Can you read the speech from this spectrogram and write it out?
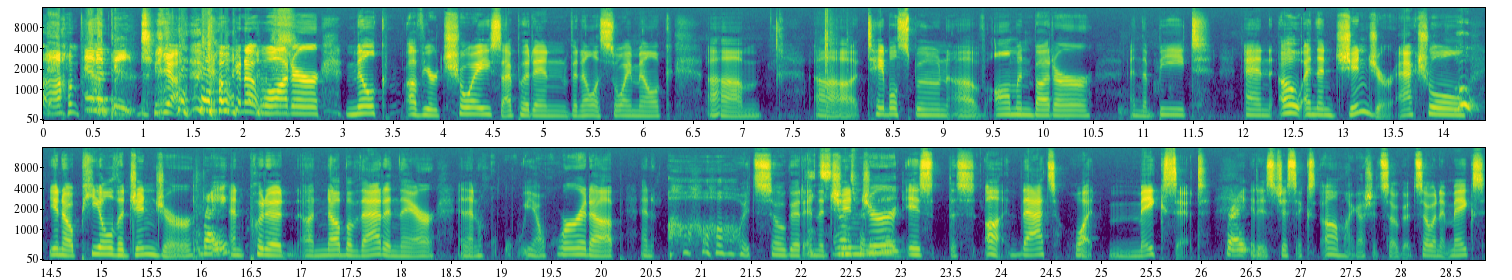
um, And a beet. yeah, coconut water, milk of your choice. I put in vanilla soy milk, um, a tablespoon of almond butter, and the beet. And oh, and then ginger, actual, you know, peel the ginger, Right. and put a, a nub of that in there, and then you know, whir it up, and oh, it's so good. and the That sounds really ginger good. is this. Uh, that's what makes it. Right. It is just ex- oh my gosh, it's so good. So and it makes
